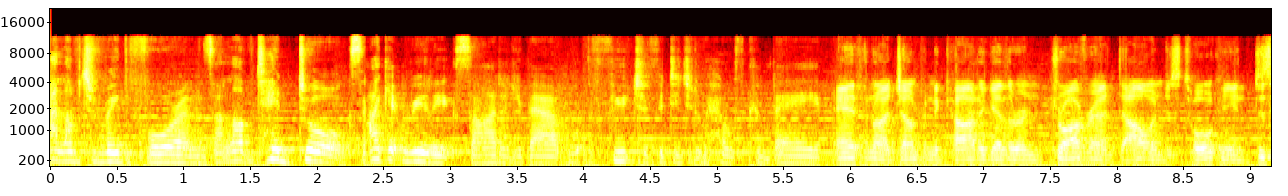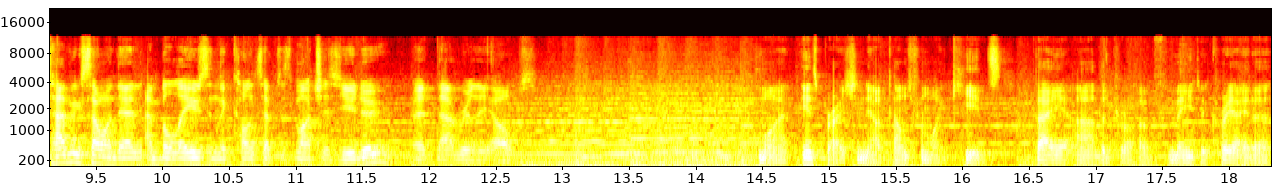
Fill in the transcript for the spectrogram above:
I love to read the forums, I love TED Talks. I get really excited about what the future for digital health can be. Anthony and I jump in the car together and drive around Darwin just talking and just having someone there and believes in the concept as much as you do, it, that really helps. My inspiration now comes from my kids. They are the drive for me to create a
